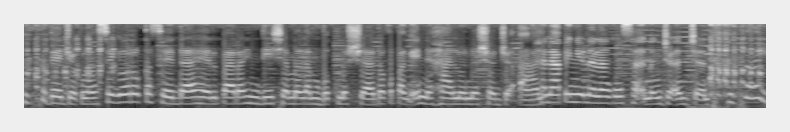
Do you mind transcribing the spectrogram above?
De, joke lang. Siguro kasi dahil para hindi siya malambot masyado kapag inahalo na siya dyan. Hanapin nyo na lang kung saan ang dyan dyan. Ay,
